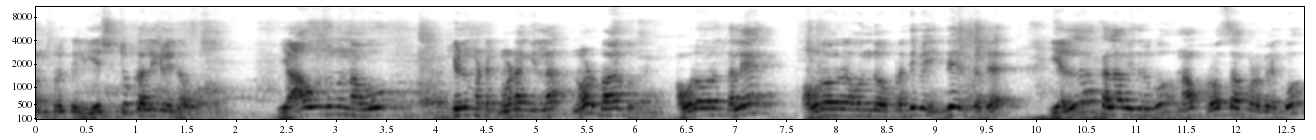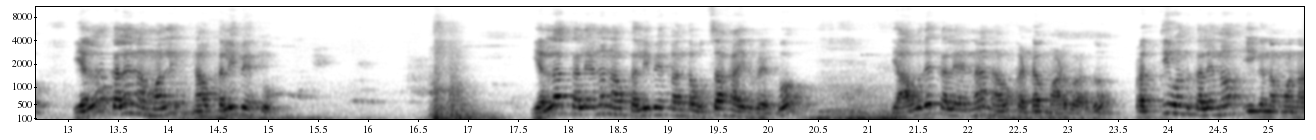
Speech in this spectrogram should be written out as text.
ಸಂಸ್ಕೃತಿಯಲ್ಲಿ ಎಷ್ಟು ಕಲೆಗಳಿದಾವೆ, ಯಾವುದನ್ನು ನಾವು ಕೀಳು ಮಟ್ಟಕ್ಕೆ ನೋಡಂಗಿಲ್ಲ, ನೋಡಬಾರ್ದು. ಅವರವರ ಕಲೆ, ಅವರವರ ಒಂದು ಪ್ರತಿಭೆ ಇದ್ದೇ ಇರ್ತದೆ. ಎಲ್ಲ ಕಲಾವಿದರಿಗೂ ನಾವು ಪ್ರೋತ್ಸಾಹ ಕೊಡಬೇಕು. ಎಲ್ಲ ಕಲೆ ನಮ್ಮಲ್ಲಿ ನಾವು ಕಲಿಬೇಕು. ಎಲ್ಲ ಕಲೆಯನ್ನು ನಾವು ಕಲಿಬೇಕಂತ ಉತ್ಸಾಹ ಇರಬೇಕು. ಯಾವುದೇ ಕಲೆಯನ್ನು ನಾವು ಕಂಡಮ್ ಮಾಡಬಾರ್ದು. ಪ್ರತಿಯೊಂದು ಕಲೆನೂ ಈಗ ನಮ್ಮ ನಾ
